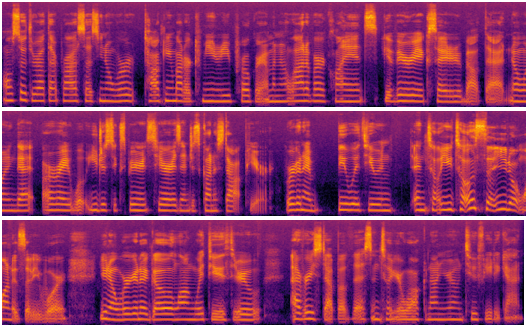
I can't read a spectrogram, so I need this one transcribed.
also throughout that process, you know, we're talking about our community program, and a lot of our clients get very excited about that, knowing that, all right, what you just experienced here isn't just going to stop here. We're going to be with you in, until you tell us that you don't want us anymore. You know, we're going to go along with you through every step of this until you're walking on your own two feet again.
